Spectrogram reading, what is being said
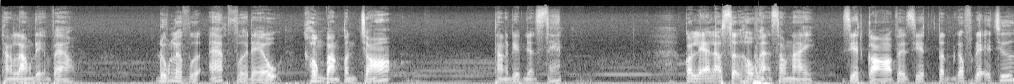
Thằng Long đệm vào, đúng là vừa ác vừa đều không bằng con chó. Thằng Điệp nhận xét. Có lẽ lão sợ hậu hạn sau này, Diệt cỏ phải diệt tận gốc rễ chứ?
